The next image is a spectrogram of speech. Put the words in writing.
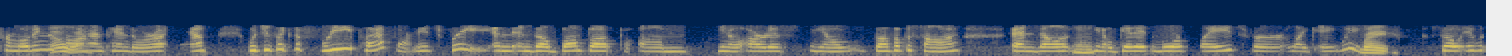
promoting the Oh, song wow. on Pandora Amp, which is like the free platform. It's free, and and they'll bump up, um, you know, artists, you know, bump up a song, and they'll Mhm. you know get it more plays for like eight weeks. Right. So it was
